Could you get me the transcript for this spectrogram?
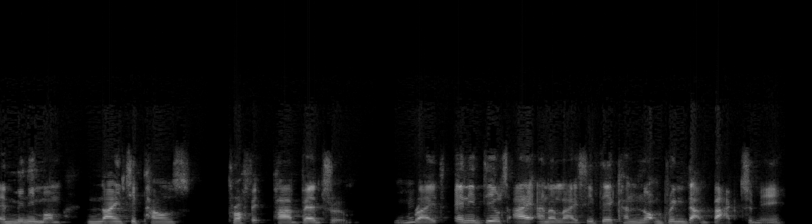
a minimum 90 pounds profit per bedroom Mhm. right? Any deals I analyze, if they cannot bring that back to me,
